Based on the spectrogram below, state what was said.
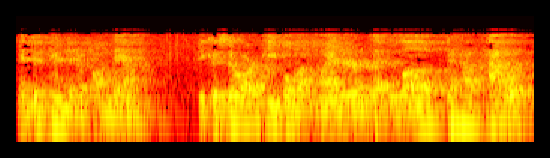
and dependent upon them. Because there are people on planet Earth that love to have power.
